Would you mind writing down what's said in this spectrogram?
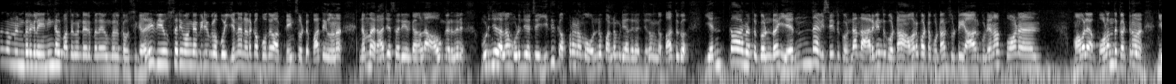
வணக்கம் நண்பர்களே நீங்கள் பார்த்து கொண்டு இருப்பதே உங்கள் கௌசிகா. ரிவ்யூ சரி வாங்க வீடியோக்குள்ள போய் என்ன நடக்க போகுது அப்படின்னு சொல்லிட்டு பாத்தீங்கன்னா நம்ம ராஜேஸ்வரி இருக்காங்களா அவங்க இருந்து முடிஞ்சதெல்லாம் முடிஞ்சிருச்சு. இதுக்கப்புறம் நம்ம ஒன்றும் பண்ண முடியாது ரஞ்சிதம் இங்கே பார்த்துக்கோ எந்த காரணத்தை கொண்டோ எந்த விஷயத்தை கொண்டு அந்த அரவிந்த் கோட்டான் அவர் கோட்டை கோட்டான்னு சொல்லிட்டு யார் கூட போனேன். மவளை பொழந்து கட்டுருவேன் நீ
